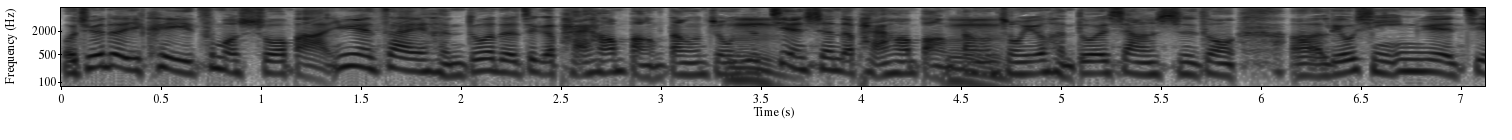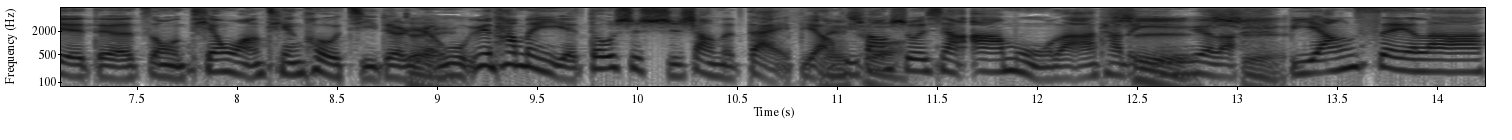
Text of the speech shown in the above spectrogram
我觉得也可以这么说吧，因为在很多的这个排行榜当中，就健身的排行榜当中，有很多像是这种呃流行音乐界的这种天王天后级的人物，因为他们也都是时尚的代表。比方说像。阿姆啦，他的音乐啦，Beyonce 啦，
